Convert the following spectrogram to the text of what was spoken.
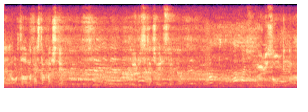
Ee, ortalama kaçtan başlıyor? Ölüsü kaç ölüsü? 10 bin liradan başlıyor. Ölüsü 10 bin lira.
